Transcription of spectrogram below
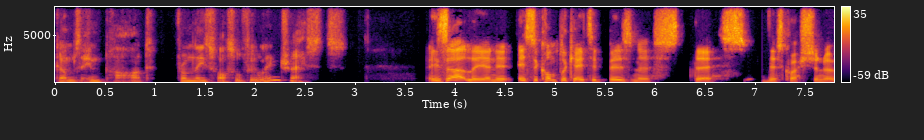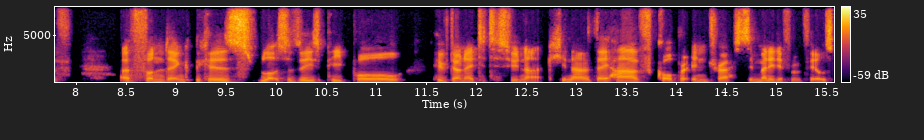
comes in part from these fossil fuel interests? Exactly, and it, it's a complicated business. This this question of of funding because lots of these people who've donated to Sunak, you know, they have corporate interests in many different fields,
